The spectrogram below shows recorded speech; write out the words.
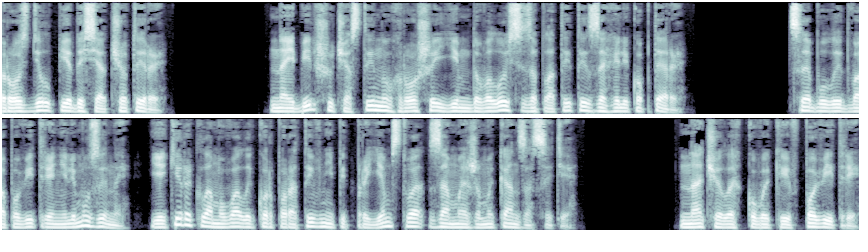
Розділ 54 Найбільшу частину грошей їм довелось заплатити за гелікоптери. Це були два повітряні лімузини, які рекламували корпоративні підприємства за межами Канзас-Ситі. наче легковики в повітрі.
